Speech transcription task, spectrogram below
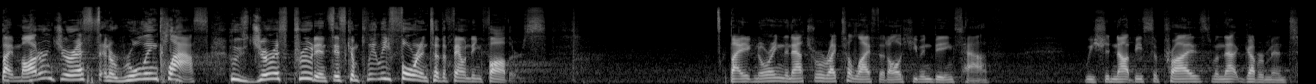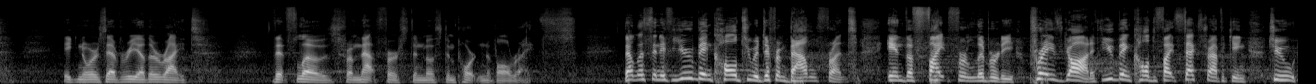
by modern jurists and a ruling class whose jurisprudence is completely foreign to the founding fathers. By ignoring the natural right to life that all human beings have, we should not be surprised when that government ignores every other right that flows from that first and most important of all rights. Now, listen, if you've been called to a different battlefront in the fight for liberty, praise God. If you've been called to fight sex trafficking, to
